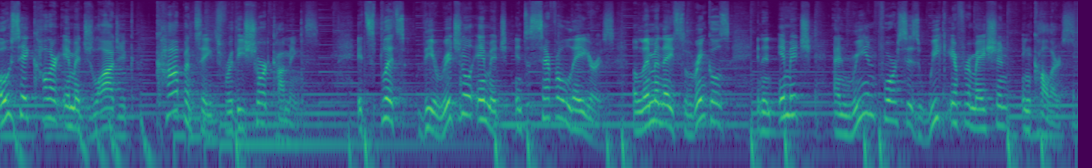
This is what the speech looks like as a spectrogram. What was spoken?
Océ Color Image Logic compensates for these shortcomings. It splits the original image into several layers, eliminates the wrinkles in an image, and reinforces weak information in colors.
